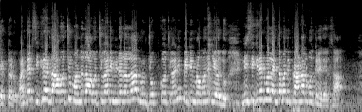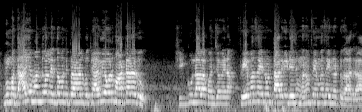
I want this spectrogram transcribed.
చెప్తాడు. అంటే సిగరెట్ తాగొచ్చు మందు తాగొచ్చు కానీ వీడియోలలో మీరు చెప్పుకోవచ్చు కానీ బెట్టింగ్ ప్రమోషన్ చేయొద్దు. నీ సిగరెట్ వల్ల ఎంతమంది ప్రాణాలు పోతున్నాయి తెలుసా? నువ్వు మన తాగే మందు వల్ల ఎంతమంది ప్రాణాలు పోతున్నాయి? అవి ఎవడు మాట్లాడాడు? సిగ్గుండాలా కొంచెమైనా? ఫేమస్ అయిన టార్గెట్ చేసి మనం ఫేమస్ అయినట్టు కాదురా.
